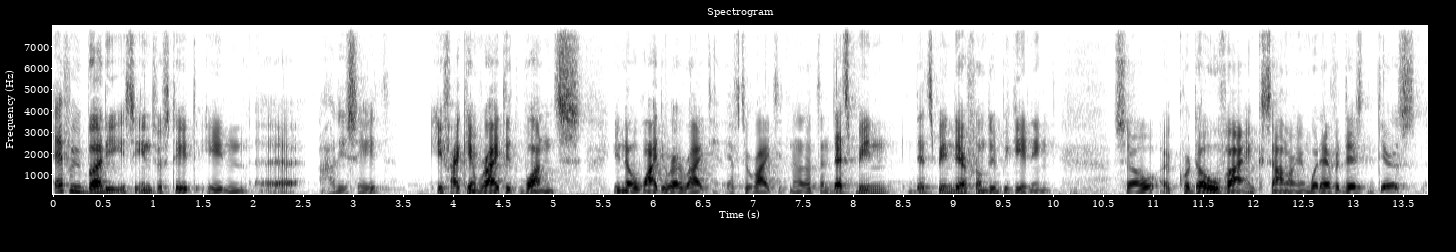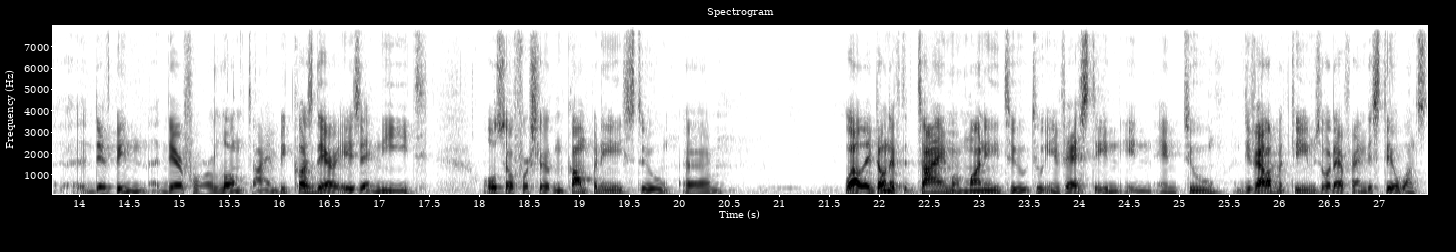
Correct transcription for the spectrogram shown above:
everybody is interested in uh, how do you say it? If i can write it once you know why do i write have to write it another time? That's been that's been there from the beginning so uh, Cordova and Xamarin, and whatever, there's, there's uh, they've been there for a long time because there is a need also for certain companies to um, well they don't have the time or money to to invest in in in two development teams or whatever and they still want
